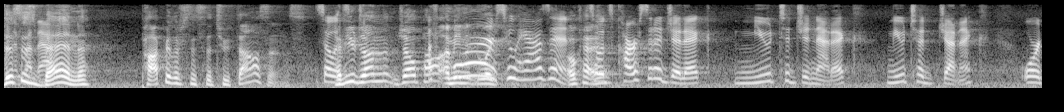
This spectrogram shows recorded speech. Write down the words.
this has that. been popular since the 2000s. So have you done gel polish? Of I mean, course, like, who hasn't? Okay. So it's carcinogenic, mutagenetic, mutagenic, or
